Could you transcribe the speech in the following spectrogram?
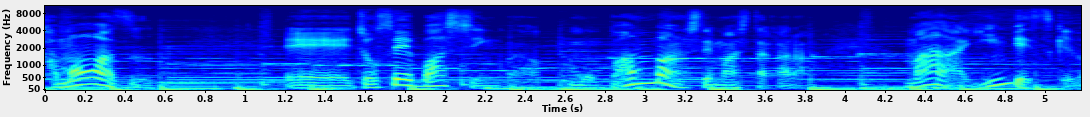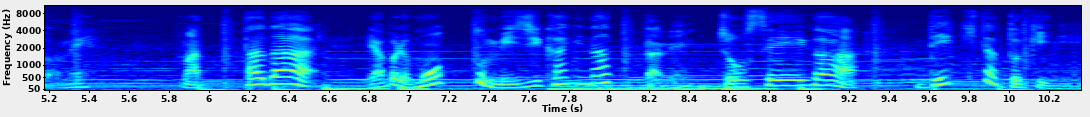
構わず、えー、女性バッシングはもうバンバンしてましたから、まあ、いいんですけどね。まあ、ただ、やっぱりもっと身近になったね、女性ができた時に、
